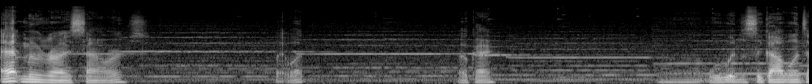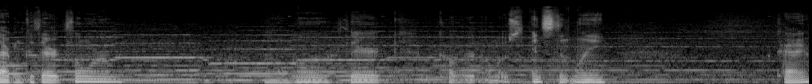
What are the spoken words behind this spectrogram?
at Moonrise Towers. Wait, what? Okay. Uh, we witnessed a goblin attack on Ketheric Thorm. Uh, Ketheric recovered almost instantly. Okay.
